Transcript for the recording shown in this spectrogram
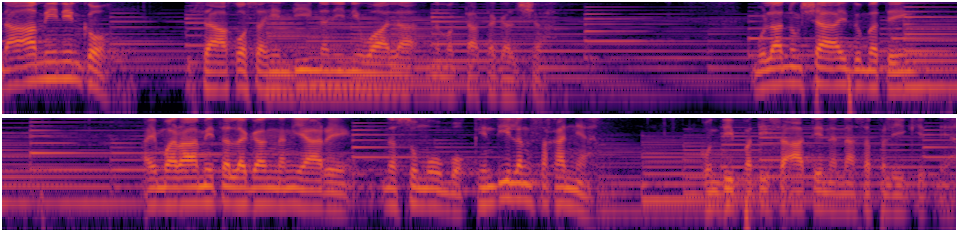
And aaminin ko, isa ako sa hindi naniniwala na magtatagal siya. Mula nung siya ay dumating, ay marami talagang nangyari na sumubok, hindi lang sa kanya, kundi pati sa atin na nasa paligid niya.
